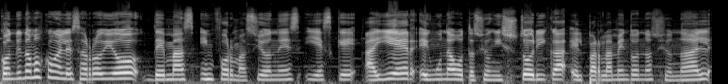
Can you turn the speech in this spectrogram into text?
Continuamos con el desarrollo de más informaciones y es que ayer en una votación histórica el Parlamento Nacional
